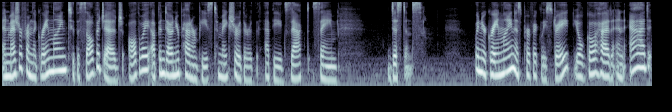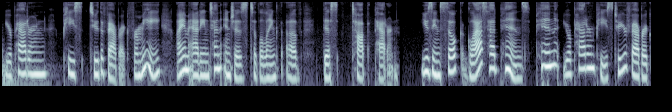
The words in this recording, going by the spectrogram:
and measure from the grain line to the selvage edge all the way up and down your pattern piece to make sure they're at the exact same distance. When your grain line is perfectly straight, you'll go ahead and add your pattern piece to the fabric. For me, I am adding 10 inches to the length of this top pattern. Using silk glass head pins, pin your pattern piece to your fabric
